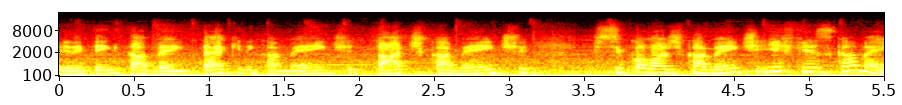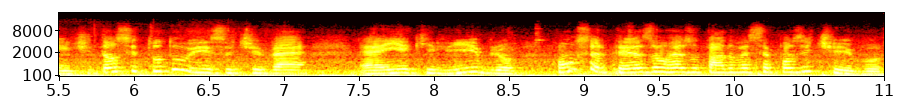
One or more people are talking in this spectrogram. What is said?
Ele tem que estar tá bem tecnicamente, taticamente psicologicamente e fisicamente. Então, se tudo isso tiver é, em equilíbrio, com certeza o resultado vai ser positivo.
